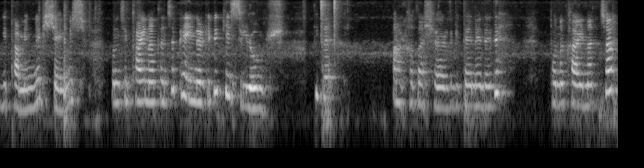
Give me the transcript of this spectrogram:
vitaminli bir şeymiş. Onun için kaynatınca peynir gibi kesiliyormuş. Bir de arkadaş verdi bir tane dedi. Bunu kaynatacağım.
